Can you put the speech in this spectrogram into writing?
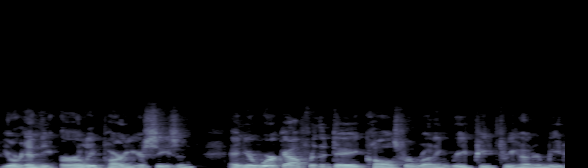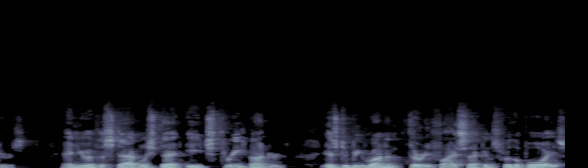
You're in the early part of your season and your workout for the day calls for running repeat 300 meters, and you have established that each 300 is to be run in 35 seconds for the boys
